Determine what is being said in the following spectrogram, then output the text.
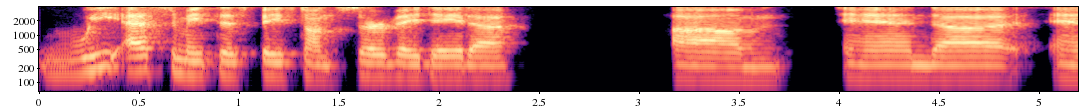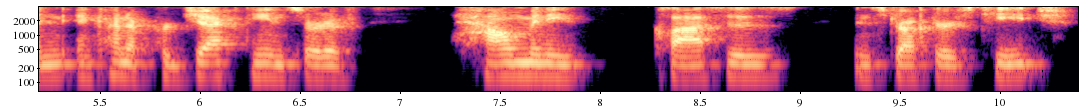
we estimate this based on survey data um, and, uh, and, and kind of projecting sort of how many classes instructors teach.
